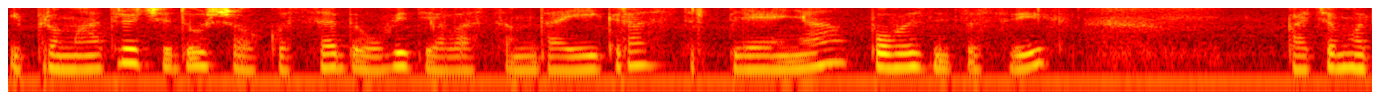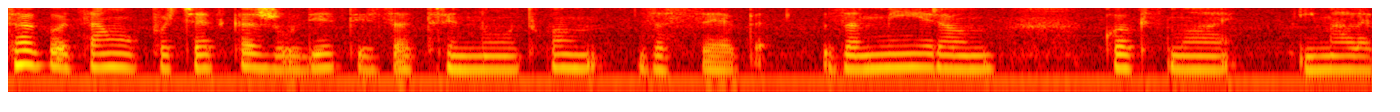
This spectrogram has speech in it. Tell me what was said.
I promatrajući duše oko sebe uvidjela sam da je igra strpljenja poveznica svih, pa ćemo tako od samog početka žudjeti za trenutkom, za sebe, za mirom kojeg smo imale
